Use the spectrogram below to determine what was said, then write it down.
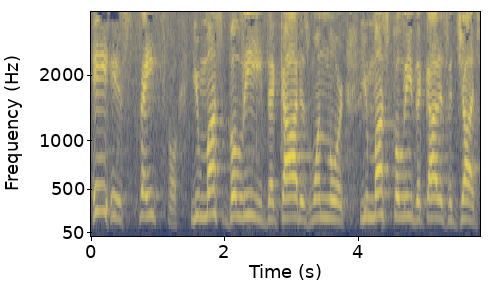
He is faithful. You must believe that God is one Lord. You must believe that God is a judge.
